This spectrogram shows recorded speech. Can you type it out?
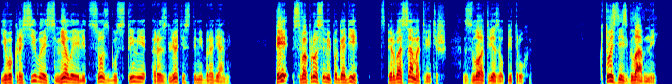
его красивое смелое лицо с густыми разлетистыми бровями. — Ты с вопросами погоди, сперва сам ответишь, — зло отрезал Петруха. Кто здесь главный?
